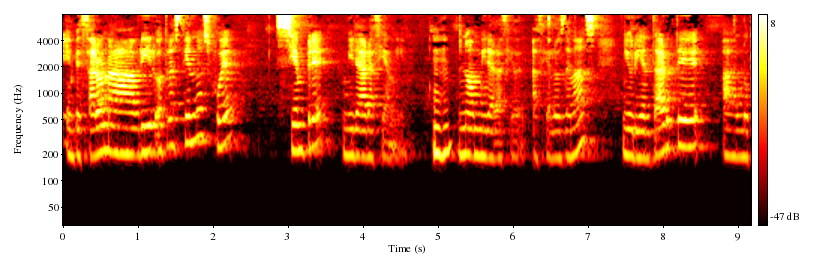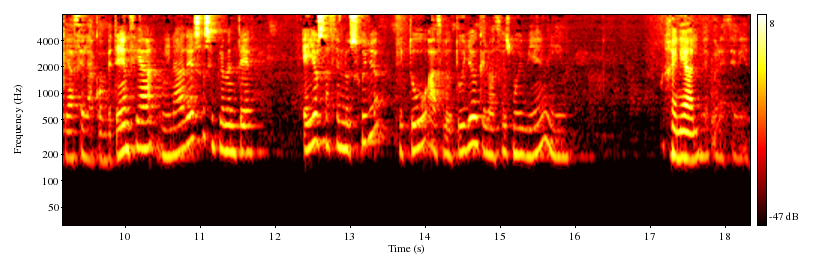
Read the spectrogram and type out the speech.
empezaron a abrir otras tiendas fue siempre mirar hacia mí, no mirar hacia, hacia los demás, ni orientarte a lo que hace la competencia ni nada de eso, simplemente ellos hacen lo suyo y tú haz lo tuyo, que lo haces muy bien y Genial. me parece bien.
